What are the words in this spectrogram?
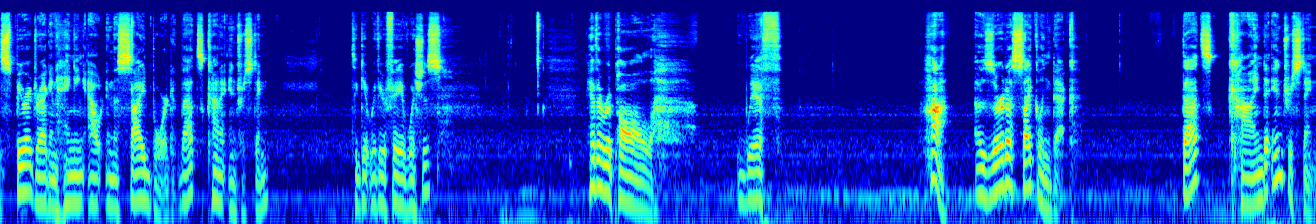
the spirit dragon hanging out in the sideboard. That's kind of interesting to get with your Fae of Wishes. Heather Ripal with, huh, a Zirda cycling deck. That's kind of interesting.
